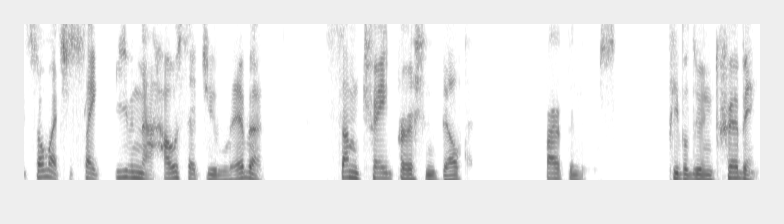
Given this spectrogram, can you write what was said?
so much. It's like even the house that you live in, some trade person built it. Carpenters, people doing cribbing.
